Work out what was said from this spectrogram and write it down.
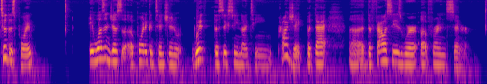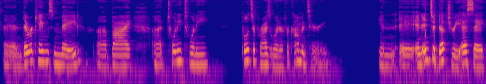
to this point, it wasn't just a point of contention with the 1619 project, but that uh, the fallacies were up front and center. And there were claims made uh, by uh, 2020 Pulitzer Prize winner for commentary in a, an introductory essay,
